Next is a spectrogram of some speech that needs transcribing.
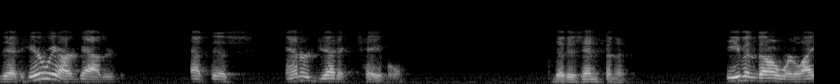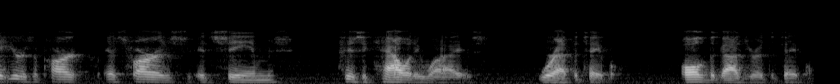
that here we are gathered at this energetic table that is infinite, even though we're light years apart as far as it seems, physicality wise, we're at the table. All the gods are at the table.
